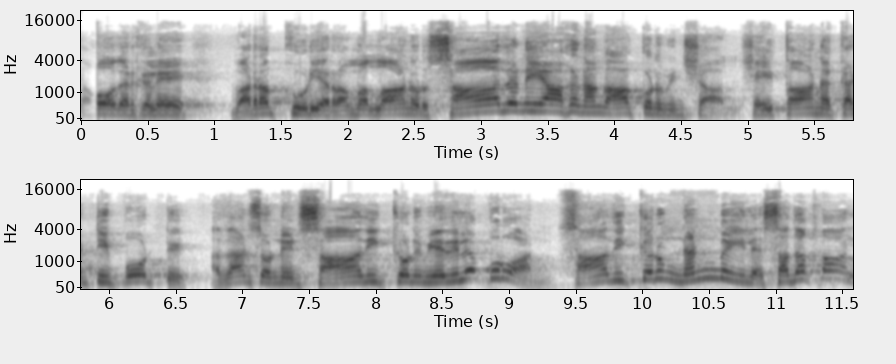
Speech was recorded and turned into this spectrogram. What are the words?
சகோதரர்களே வரக்கூடிய ரமலான் ஒரு சாதனையாக நாங்கள் ஆக்கணும் இன்ஷால். அல்லாஹ். ஷைத்தானை கட்டி போட்டு அதான் சொன்னேன் சாதிக்கணும் எதில? குருவான் சாதிக்கணும் நன்மையில சதக்கால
